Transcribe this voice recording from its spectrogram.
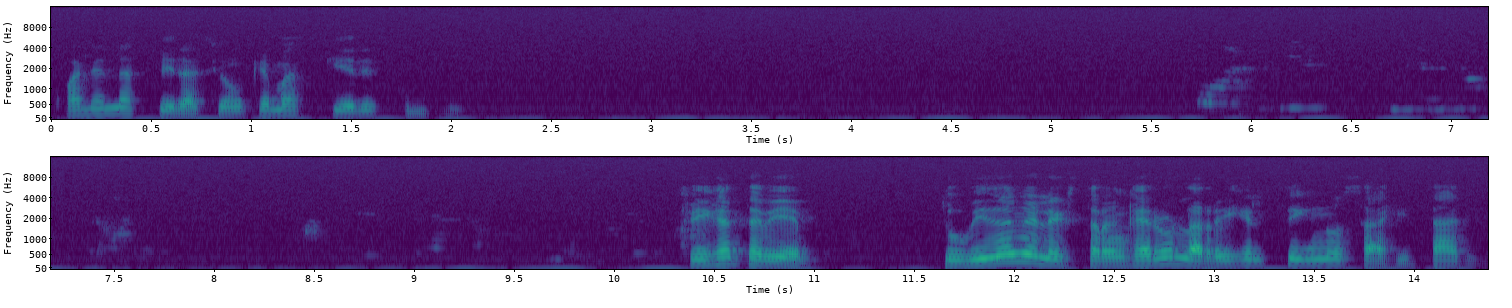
¿Cuál es la aspiración que más quieres cumplir? Fíjate bien, tu vida en el extranjero la rige el signo Sagitario.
